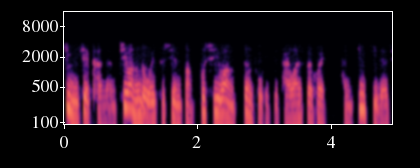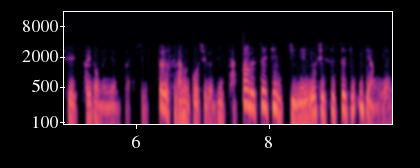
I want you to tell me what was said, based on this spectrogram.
尽一切可能，希望能够维持现状，不希望政府以及台湾社会很积极的去推动能源转型。这个是他们过去的立场。到了最近几年，尤其是最近一两年，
